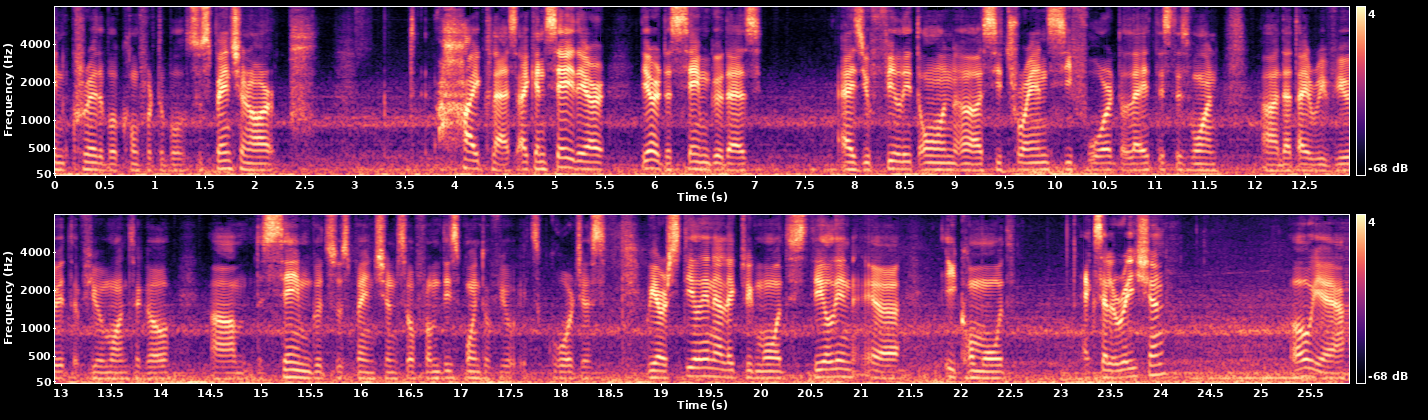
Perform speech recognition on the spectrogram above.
Incredible comfortable. Suspension are high class. I can say they are they are the same good as as you feel it on uh, Citroen C4 the latest is one uh, that I reviewed a few months ago. Um, the same good suspension. So from this point of view it's gorgeous. We are still in electric mode still in uh, eco mode. Acceleration? Oh yeah.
